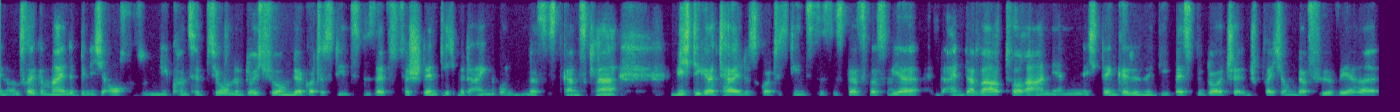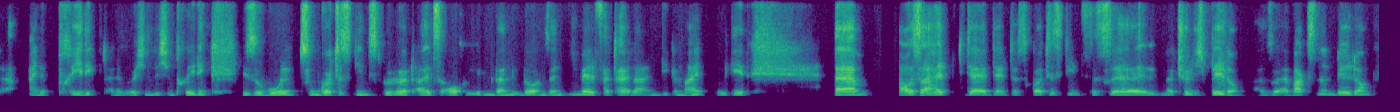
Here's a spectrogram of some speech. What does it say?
in unserer Gemeinde bin ich auch in die Konzeption und Durchführung der Gottesdienste selbstverständlich mit eingebunden. Das ist ganz klar. wichtiger Teil des Gottesdienstes ist das, was wir ein Davar Torah nennen. Ich denke, die beste deutsche Entsprechung dafür wäre eine Predigt, eine wöchentliche Predigt, die sowohl zum Gottesdienst gehört, als auch eben dann über unseren E-Mail-Verteiler an die Gemeinden geht. Ähm, außerhalb der, der, des Gottesdienstes äh, natürlich Bildung, also Erwachsenenbildung.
